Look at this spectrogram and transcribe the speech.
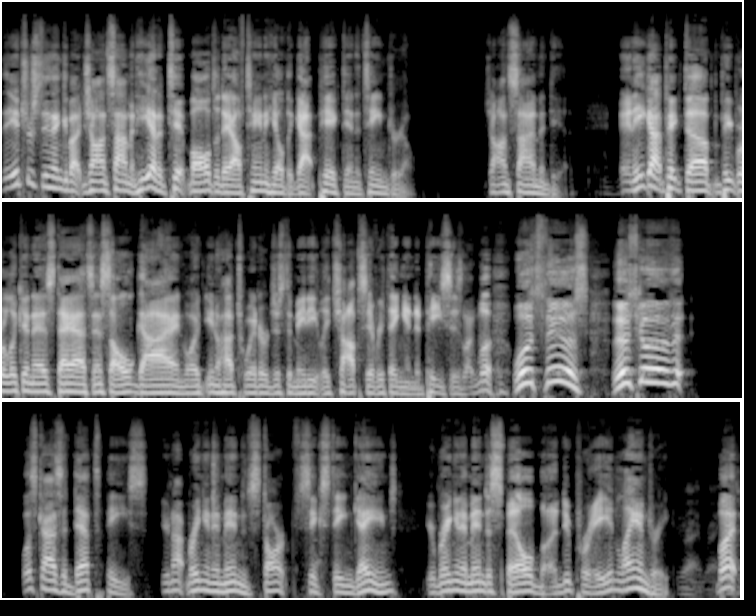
The interesting thing about John Simon, he had a tip ball today off Tannehill that got picked in a team drill. John Simon did. And he got picked up, and people were looking at his stats, and it's the old guy, and what you know how Twitter just immediately chops everything into pieces. Like, what? What's this? Let's go. Well, this guy's a depth piece. You're not bringing him in to start 16 games. You're bringing him in to spell Bud Dupree and Landry. Right, right. But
